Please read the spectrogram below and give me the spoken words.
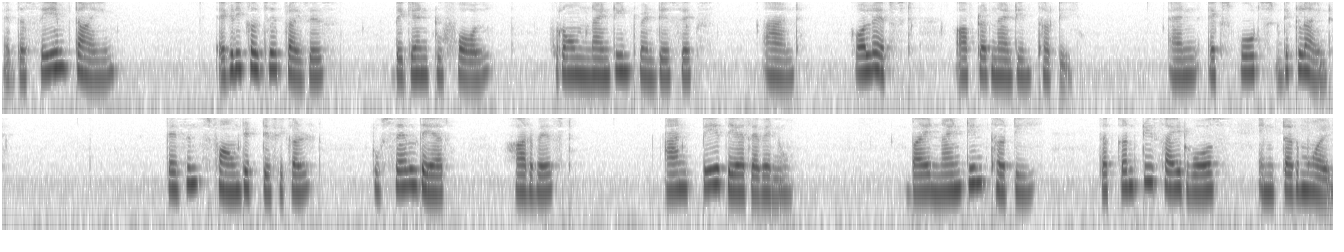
At the same time, agriculture prices began to fall from 1926 and collapsed after 1930, and exports declined. Peasants found it difficult to sell their harvest and pay their revenue. By 1930, the countryside was in turmoil,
